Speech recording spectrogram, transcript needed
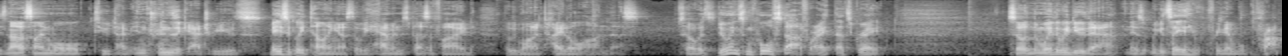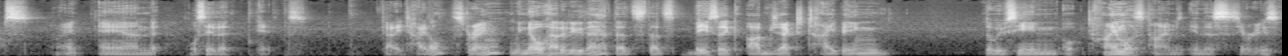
is not assignable to type intrinsic attributes, basically telling us that we haven't specified that we want a title on this. So it's doing some cool stuff, right? That's great. So the way that we do that is we could say, for example, props, right? And we'll say that it's got a title string. We know how to do that. That's that's basic object typing that we've seen timeless times in this series.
